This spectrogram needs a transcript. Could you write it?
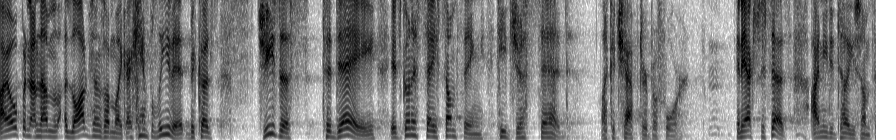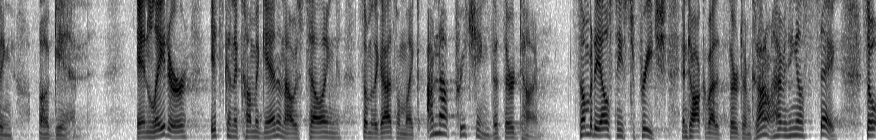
I open and I'm, a lot of times I'm like, I can't believe it because Jesus today is going to say something he just said like a chapter before. And he actually says, I need to tell you something again. And later, it's going to come again. And I was telling some of the guys, I'm like, I'm not preaching the third time. Somebody else needs to preach and talk about it the third time because I don't have anything else to say. So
